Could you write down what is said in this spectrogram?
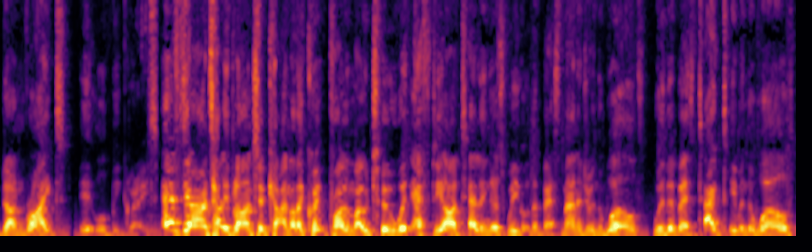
Done right, it will be great. FTR and Tully Blanchard cut another quick promo too, with FTR telling us we've got the best manager in the world, we're the best tag team in the world,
